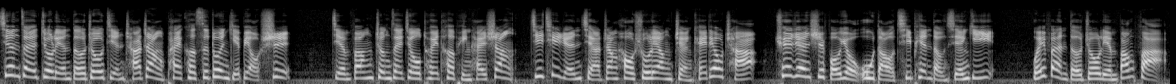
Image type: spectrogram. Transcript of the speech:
现在，就连德州检察长派克斯顿也表示。检方正在就推特平台上机器人假账号数量展开调查，确认是否有误导、欺骗等嫌疑，违反德州联邦法。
